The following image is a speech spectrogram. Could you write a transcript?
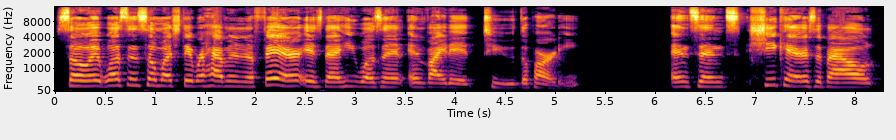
So it wasn't so much they were having an affair, is that he wasn't invited to the party. And since she cares about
